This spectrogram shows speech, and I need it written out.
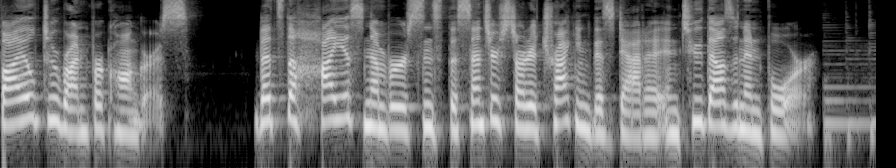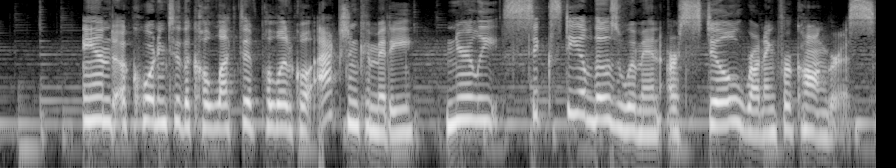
filed to run for Congress. That's the highest number since the center started tracking this data in 2004. And according to the Collective Political Action Committee, nearly 60 of those women are still running for Congress.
